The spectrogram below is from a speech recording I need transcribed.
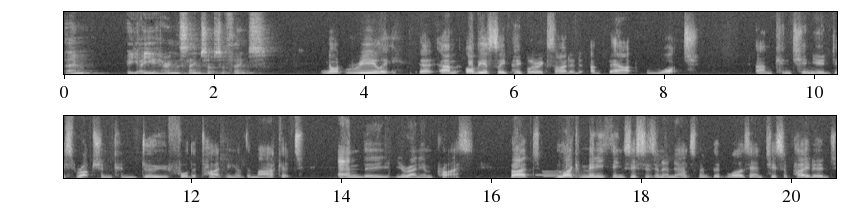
Um, are you hearing the same sorts of things? Not really. Uh, um, obviously, people are excited about what um, continued disruption can do for the tightening of the market and the uranium price. But like many things, this is an announcement that was anticipated,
